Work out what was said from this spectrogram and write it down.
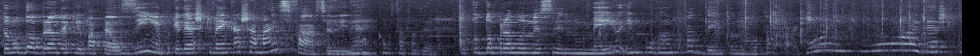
Estamos dobrando aqui o papelzinho, porque daí acho que vai encaixar mais fácil ali, né? Como você tá fazendo? Eu tô dobrando nesse no meio e empurrando pra dentro na outra parte. Oi, oi, acho que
